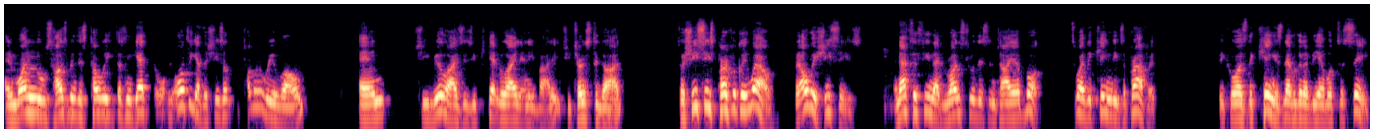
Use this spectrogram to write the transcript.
And one whose husband is totally doesn't get altogether. She's a, totally alone. And she realizes you can't rely on anybody. She turns to God. So she sees perfectly well, but only she sees. And that's the theme that runs through this entire book. That's why the king needs a prophet, because the king is never going to be able to see.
